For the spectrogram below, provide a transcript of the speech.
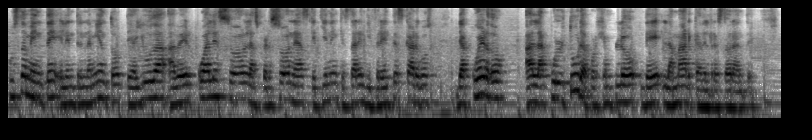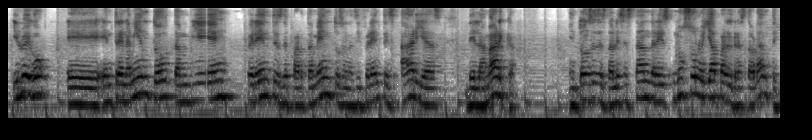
justamente el entrenamiento te ayuda a ver cuáles son las personas que tienen que estar en diferentes cargos de acuerdo a la cultura, por ejemplo, de la marca del restaurante. Y luego, eh, entrenamiento también diferentes departamentos en las diferentes áreas de la marca. Entonces establece estándares no solo ya para el restaurante,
